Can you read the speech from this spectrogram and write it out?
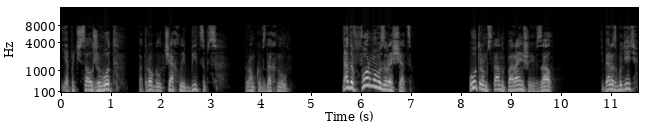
Я почесал живот, потрогал чахлый бицепс, громко вздохнул. Надо в форму возвращаться. Утром встану пораньше и в зал. Тебя разбудить?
